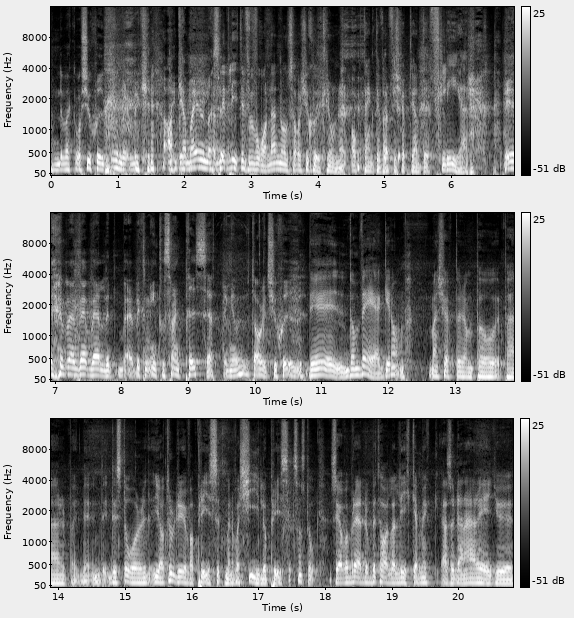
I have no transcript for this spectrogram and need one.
det verkar vara 27 kronor. Det, Ja, det kan man ju unna Jag sig. blev lite förvånad när hon sa 27 kronor och tänkte varför köpte jag inte fler? Det är vä- vä- väldigt liksom, intressant prissättning överhuvudtaget 27. Det, de väger dem. Man köper dem på per... Det, det, står... Jag trodde det var priset, men det var kilopriset som stod. Så jag var beredd att betala lika mycket. Alltså den här är ju...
